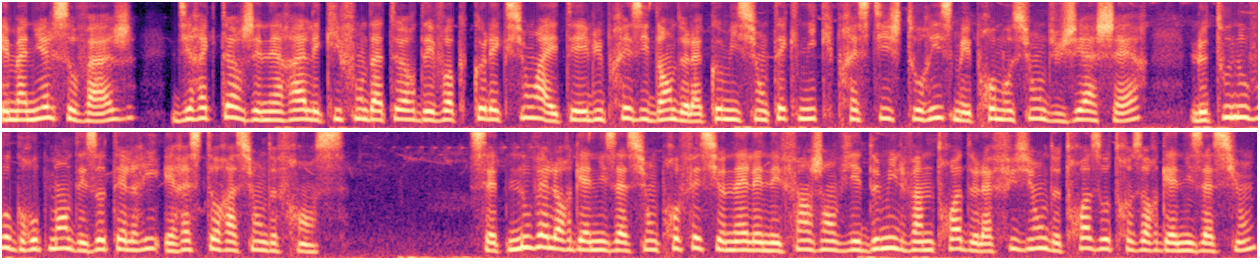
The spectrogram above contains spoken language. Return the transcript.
Emmanuel Sauvage, directeur général et qui fondateur d'Evoque Collection a été élu président de la commission technique Prestige Tourisme et Promotion du GHR, le tout nouveau groupement des hôtelleries et restaurations de France. Cette nouvelle organisation professionnelle est née fin janvier 2023 de la fusion de trois autres organisations,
